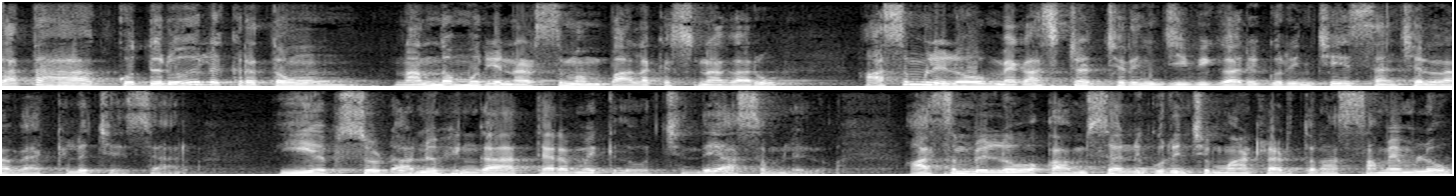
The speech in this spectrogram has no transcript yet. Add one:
గత కొద్ది రోజుల క్రితం నందమూరి నరసింహం బాలకృష్ణ గారు అసెంబ్లీలో మెగాస్టార్ చిరంజీవి గారి గురించి సంచలన వ్యాఖ్యలు చేశారు. ఈ ఎపిసోడ్ అనూహ్యంగా తెరమెక్కి వచ్చింది అసెంబ్లీలో. అసెంబ్లీలో ఒక అంశాన్ని గురించి మాట్లాడుతున్న సమయంలో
